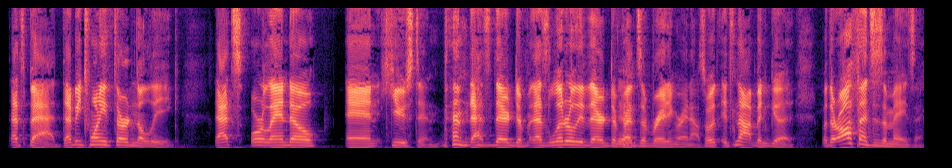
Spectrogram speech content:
That's bad. That'd be 23rd in the league. That's Orlando and Houston. that's their def- that's literally their defensive rating right now. So it's not been good. But their offense is amazing.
